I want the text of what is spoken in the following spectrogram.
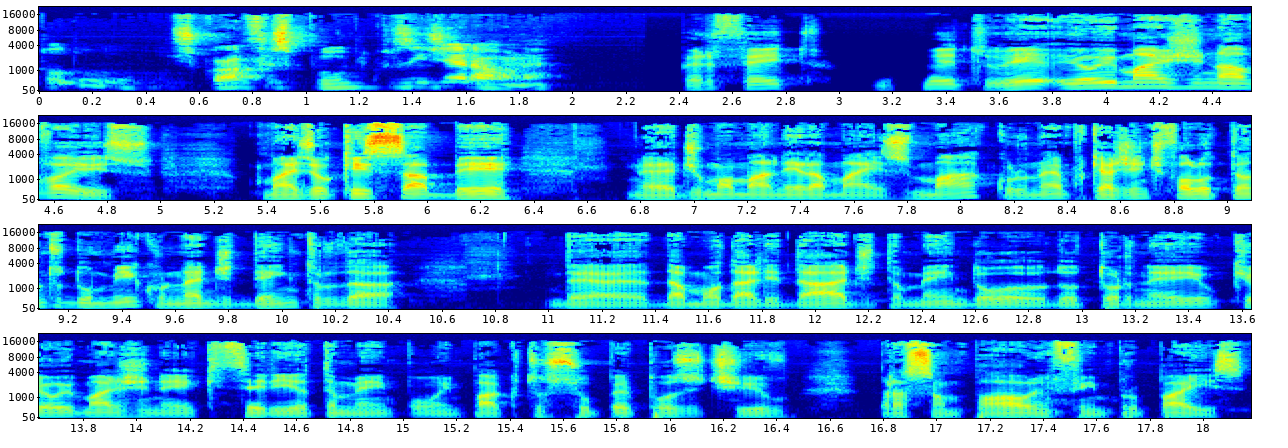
todos os cofres públicos em geral, né? Perfeito, perfeito. Eu, eu imaginava isso, mas eu quis saber é, de uma maneira mais macro, né? Porque a gente falou tanto do micro, né? De dentro da, da, da modalidade também do, do torneio, que eu imaginei que seria também um impacto super positivo para São Paulo, enfim, para o país.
